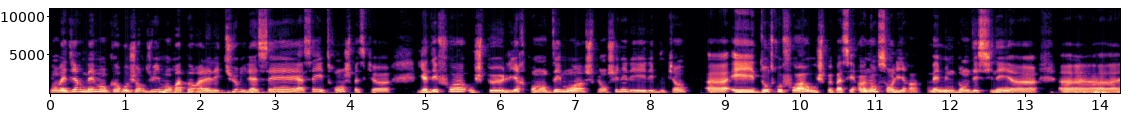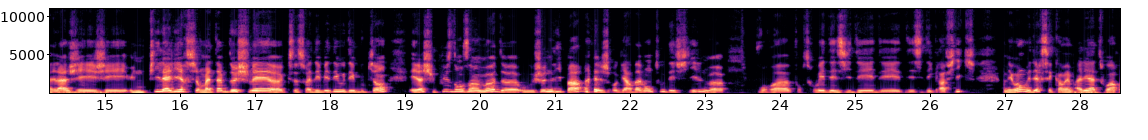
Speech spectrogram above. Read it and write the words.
Et on va dire même encore aujourd'hui, mon rapport à la lecture, il est assez assez étrange parce que il y a des fois où je peux lire pendant des mois, je peux enchaîner les, les bouquins Euh, et d'autres fois où je peux passer un an sans lire, même une bande dessinée. Euh, euh, là, j'ai une pile à lire sur ma table de chevet, euh, que ce soit des BD ou des bouquins. Et là, je suis plus dans un mode euh, où je ne lis pas. je regarde avant tout des films pour pour trouver des idées, des, des idées graphiques. Mais ouais, on va dire que c'est quand même aléatoire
